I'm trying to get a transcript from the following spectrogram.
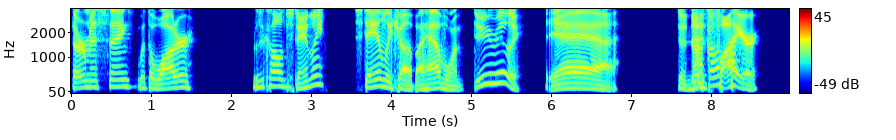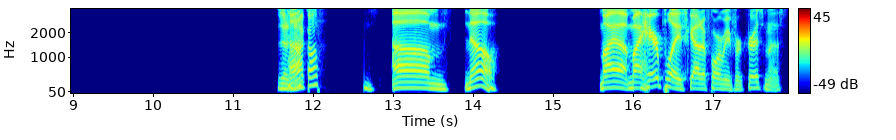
thermos thing with the water. What is it called? Stanley? Stanley Cup. I have one. Do you really? Yeah. Is it a It's knockoff? fire. Is it a Huh? knockoff? Um, no. My uh, my hair place got it for me for Christmas.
